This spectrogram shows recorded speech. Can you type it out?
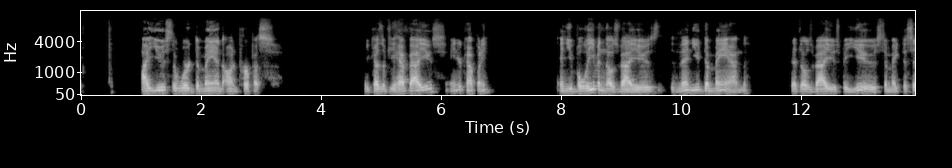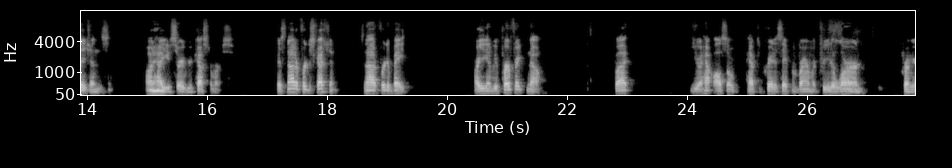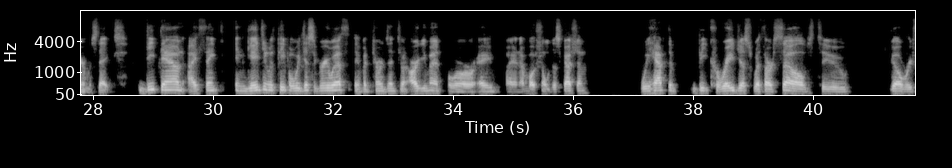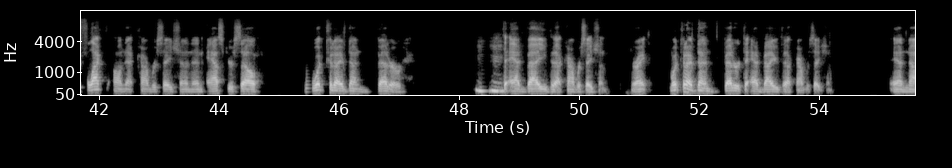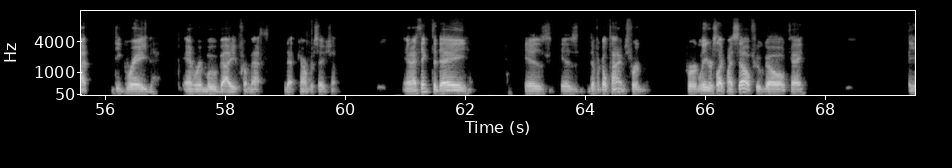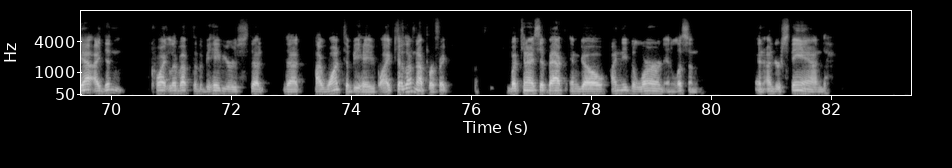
I use the word demand on purpose. Because if you have values in your company, and you believe in those values, then you demand that those values be used to make decisions on mm-hmm. how you serve your customers. It's not up for discussion. It's not up for debate. Are you going to be perfect? No. But you also have to create a safe environment for you to learn from your mistakes. Deep down, I think engaging with people we disagree with, if it turns into an argument or a an emotional discussion, we have to be courageous with ourselves to go reflect on that conversation and ask yourself, what could I have done better mm-hmm. to add value to that conversation? Right? What could I have done better to add value to that conversation and not degrade and remove value from that that conversation? And I think today is is difficult times for for leaders like myself who go, okay, yeah, I didn't quite live up to the behaviors that that I want to behave like because I'm not perfect. But can I sit back and go, I need to learn and listen and understand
